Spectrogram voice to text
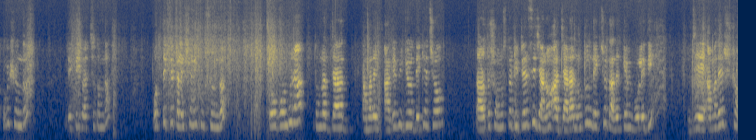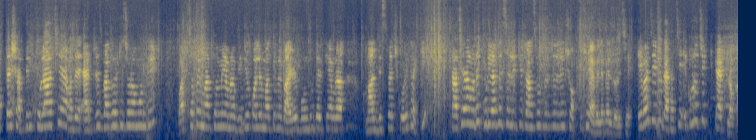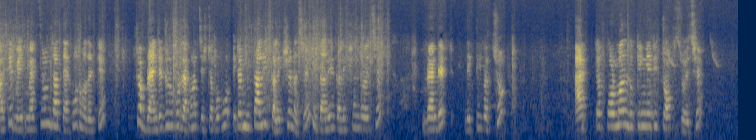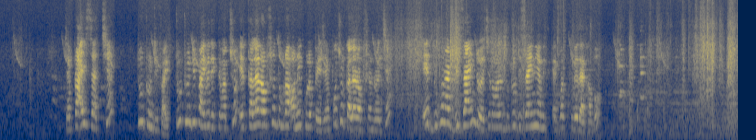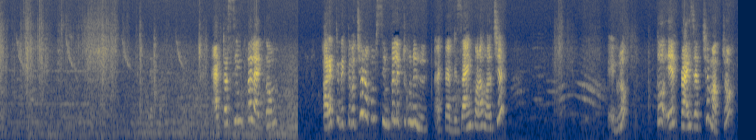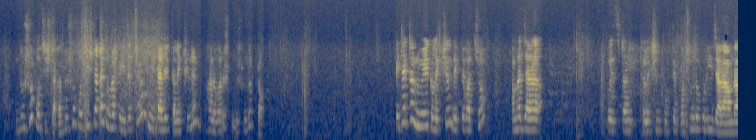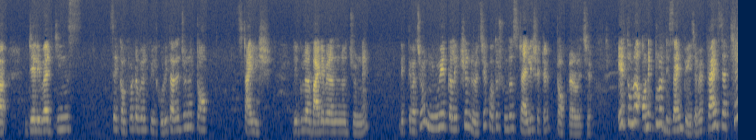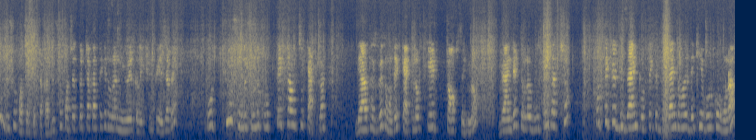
খুবই সুন্দর, দেখতেই পাচ্ছ তোমরা। প্রত্যেকটা কালেকশনই খুব সুন্দর। তো বন্ধুরা, তোমরা যারা আমাদের আগের ভিডিও দেখেছ, তারা তো সমস্ত ডিটেলসই জানো। আর যারা নতুন দেখছ, তাদেরকে আমি বলে দিই যে, আমাদের সপ্তাহে সাত দিন খোলা আছে। আমাদের অ্যাড্রেস বাগুয়াটি জোড়া মন্দির। হোয়াটসঅ্যাপের মাধ্যমে আমরা ভিডিও কলের মাধ্যমে বাইরের বন্ধুদেরকে আমরা মাল ডিসপ্যাচ করে থাকি। তাছাড়া আমাদের কুরিয়ার ফেসিলিটি ট্রান্সপোর্ট ফেসিলিটি সব কিছুই অ্যাভেলেবেল রয়েছে। এবার যেটা দেখাচ্ছি, এগুলো হচ্ছে ক্যাটলগ আজকে ম্যাক্সিমাম যা দেখো তোমাদেরকে সব ব্র্যান্ডেডের উপর দেখানোর চেষ্টা করব। এটা মিতালির কালেকশন আছে। মিতালির কালেকশন রয়েছে। ব্র্যান্ডেড দেখতেই পাচ্ছ। একটা ফর্মাল লুকিং এরই টপস রয়েছে যা প্রাইস যাচ্ছে two twenty five two twenty ফাইভে দেখতে পাচ্ছ। এর কালার অপশন তোমরা অনেকগুলো পেয়ে যাবে। প্রচুর কালার অপশন রয়েছে। এর দুখানা ডিজাইন রয়েছে। তোমাদের দুটো ডিজাইনই আমি একবার খুলে দেখাবো। একটা সিম্পল একদম, আরেকটা দেখতে পাচ্ছ, এরকম সিম্পল একটুখানি একটা ডিজাইন করা হয়েছে। এগুলো। তো এর প্রাইস যাচ্ছে মাত্র দুশো পঁচিশ টাকা। দুশো পঁচিশ টাকায় তোমরা পেয়ে যাচ্ছ মিতালির কালেকশনের ভালো ভালো সুন্দর সুন্দর টপ এটা একটা নিউয়ের কালেকশন দেখতে পাচ্ছ। আমরা যারা ওয়েস্টার্ন কালেকশন পরতে পছন্দ করি, যারা আমরা ডেলিভার জিন্স সে কমফোর্টেবল ফিল করি, তাদের জন্য টপ স্টাইলিশ রেগুলার বাইরে বেরানোর জন্য। দেখতে পাচ্ছ নিউ ইয়ার কালেকশন রয়েছে, কত সুন্দর স্টাইলিশ একটা টপটা রয়েছে। এর তোমরা অনেকগুলো ডিজাইন পেয়ে যাবে। প্রাইস যাচ্ছে দুশো পঁচাত্তর টাকা। দুশো পঁচাত্তর টাকা থেকে তোমরা নিউ ইয়ার কালেকশন পেয়ে যাবে। প্রচুর সুন্দর সুন্দর প্রত্যেকটা হচ্ছে ক্যাটলগ দেওয়া থাকবে তোমাদের। ক্যাটলগের টপস এগুলো ব্র্যান্ডেড তোমরা বুঝতেই পারছ। প্রত্যেকটা ডিজাইন প্রত্যেকটা ডিজাইন তোমাদের দেখিয়ে বল করব না।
